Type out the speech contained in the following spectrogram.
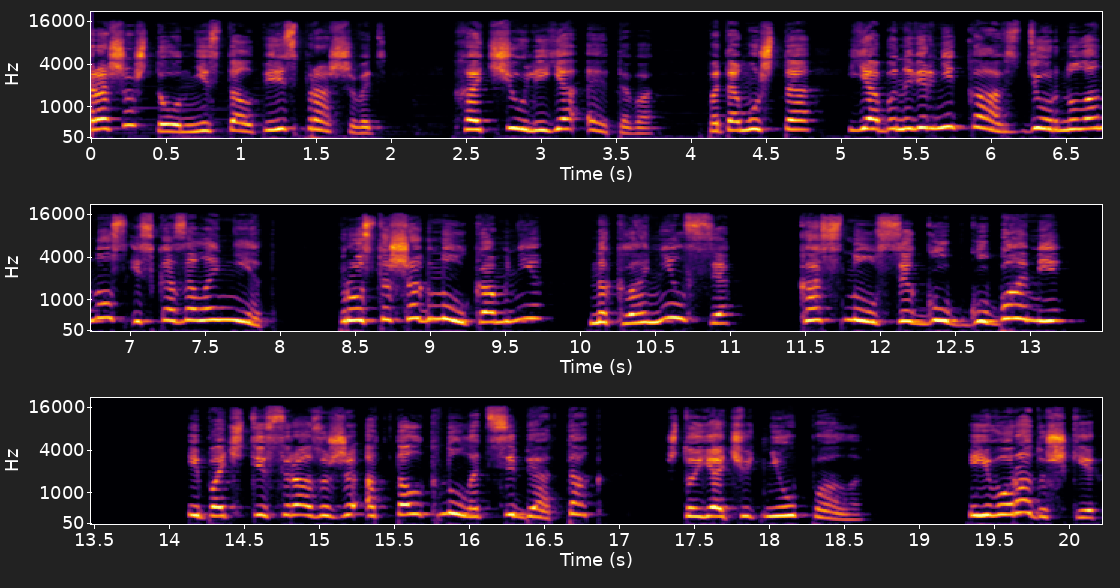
Хорошо, что он не стал переспрашивать, хочу ли я этого – потому что я бы наверняка вздернула нос и сказала «нет». Просто шагнул ко мне, наклонился, коснулся губ губами и почти сразу же оттолкнул от себя так, что я чуть не упала. Его радужки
